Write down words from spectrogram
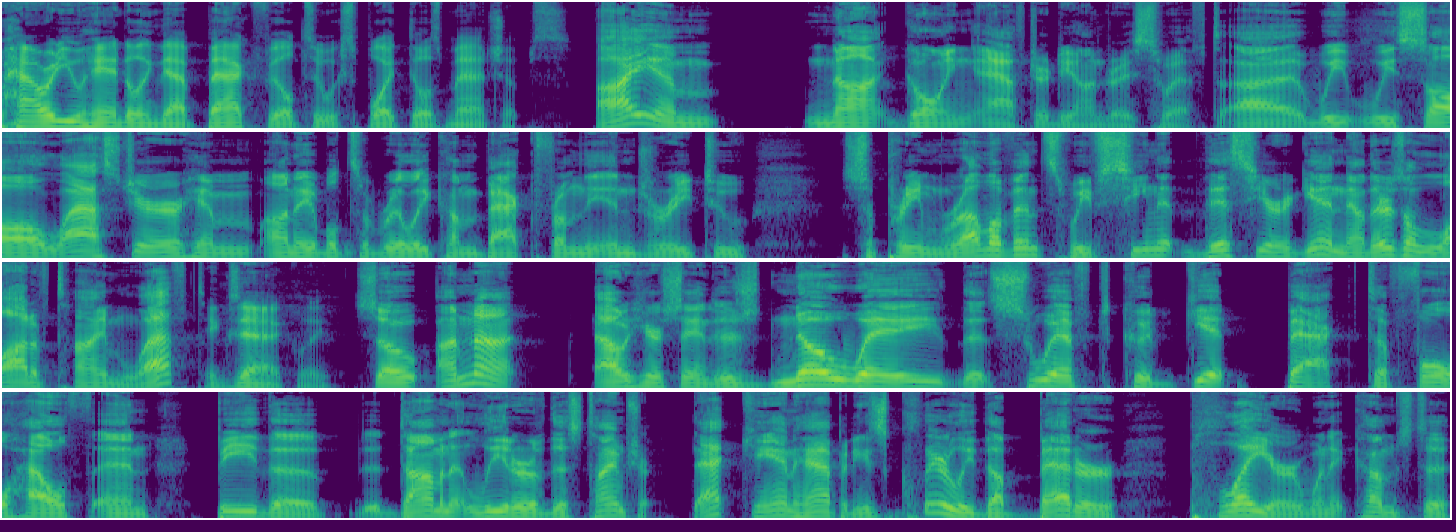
How are you handling that backfield to exploit those matchups? I am not going after D'Andre Swift. Uh, we we saw last year him unable to really come back from the injury to supreme relevance. We've seen it this year again. Now there's a lot of time left, Exactly. so I'm not out here saying there's no way that Swift could get back to full health and be the, the dominant leader of this timeshare. That can happen. He's clearly the better player when it comes to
